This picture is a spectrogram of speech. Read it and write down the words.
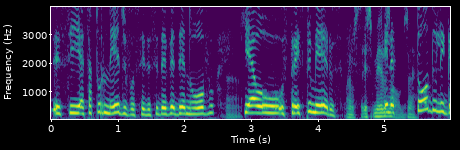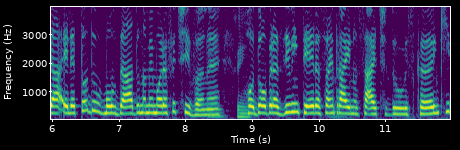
esse, essa turnê de vocês, esse DVD novo, que é o- os três primeiros. É, os três primeiros Ele é é. todo ligado, ele é todo moldado na memória afetiva, né? sim. Rodou o Brasil inteiro, é só entrar aí no site do Skank.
